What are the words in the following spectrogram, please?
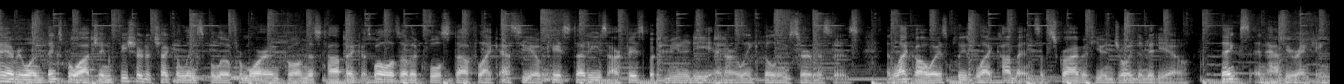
Hey everyone, thanks for watching. Be sure to check the links below for more info on this topic, as well as other cool stuff like SEO case studies, our Facebook community, and our link building services. And like always, please like, comment, and subscribe if you enjoyed the video. Thanks, and happy ranking.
